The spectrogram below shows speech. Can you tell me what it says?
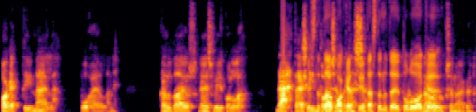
pakettiin näillä puheilla. Niin katsotaan, jos ensi viikolla nähtäisikin Pistetään toisemme pakettiin. tässä Tästä nyt ei tullut oikein... aikana.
